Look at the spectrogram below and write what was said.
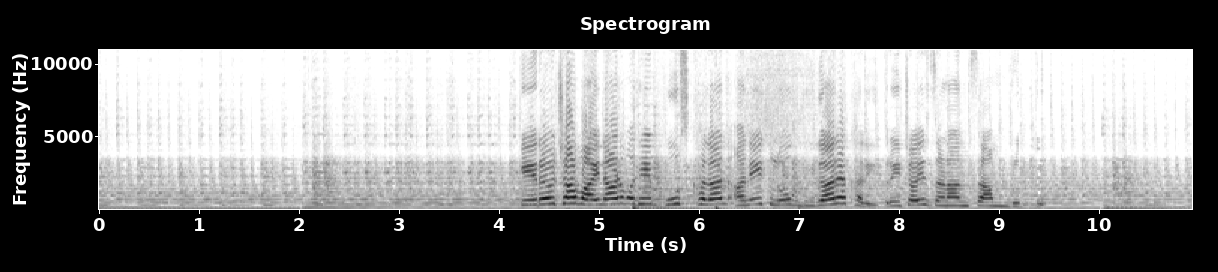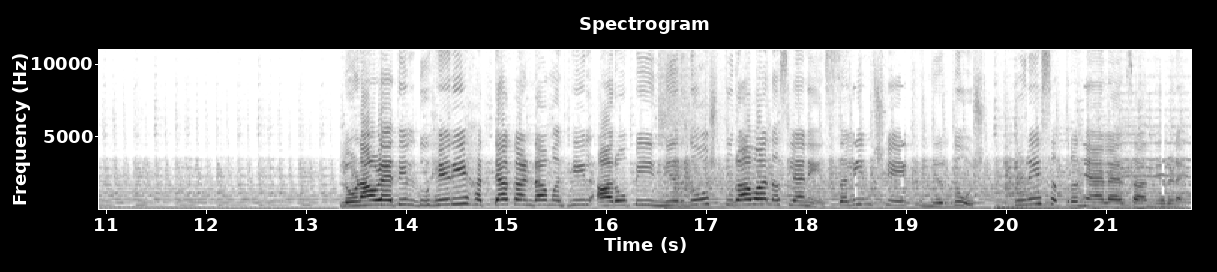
केरळच्या वायनाडमध्ये भूस्खलन अनेक लोक ढिगाऱ्याखाली त्रेचाळीस जणांचा मृत्यू. लोणावळ्यातील दुहेरी हत्याकांडामधील आरोपी निर्दोष पुरावा नसल्याने सलीम शेख निर्दोष पुणे सत्र न्यायालयाचा निर्णय.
